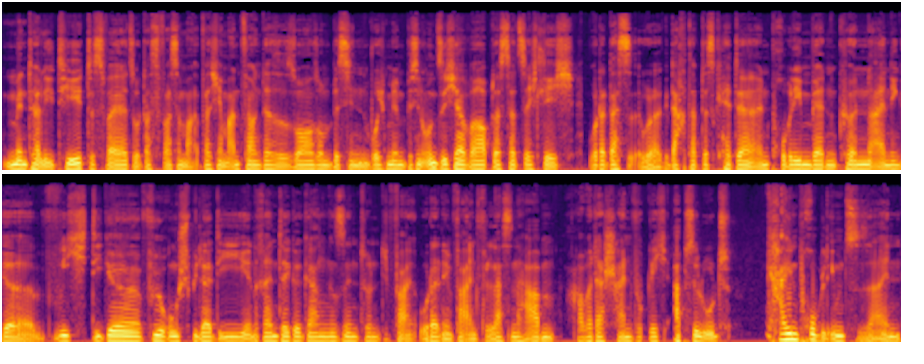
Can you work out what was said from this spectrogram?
Mentalität. Das war ja so das, was, was ich am Anfang der Saison so ein bisschen, wo ich mir ein bisschen unsicher war, ob das tatsächlich oder das oder gedacht habe, das hätte ein Problem werden können. Einige wichtige Führungsspieler, die in Rente gegangen sind und die Verein, oder den Verein verlassen haben. Aber das scheint wirklich absolut kein Problem zu sein.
